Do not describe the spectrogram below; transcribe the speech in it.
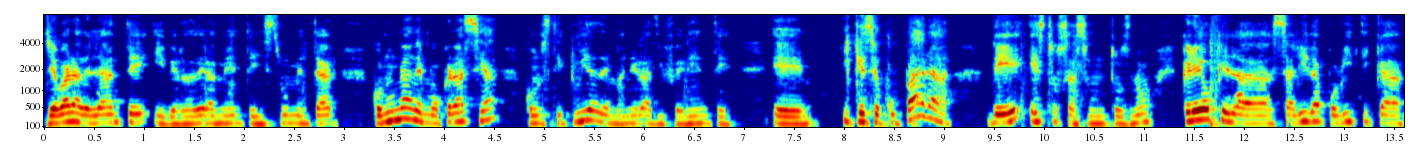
llevar adelante y verdaderamente instrumentar con una democracia constituida de manera diferente eh, y que se ocupara de estos asuntos, ¿no? Creo que la salida política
